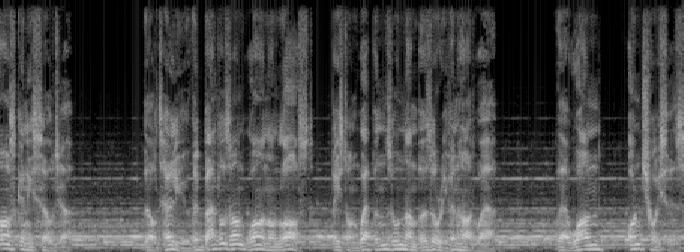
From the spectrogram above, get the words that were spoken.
Ask any soldier. They'll tell you that battles aren't won or lost based on weapons or numbers or even hardware. They're won on choices.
